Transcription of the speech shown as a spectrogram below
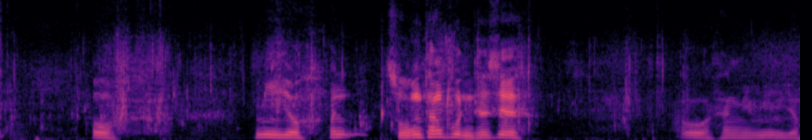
ๆ โอ้ มีอยู่ มันสูงทั้งผุ่นซื่อโอ้ทั้งนี้มีอยู่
